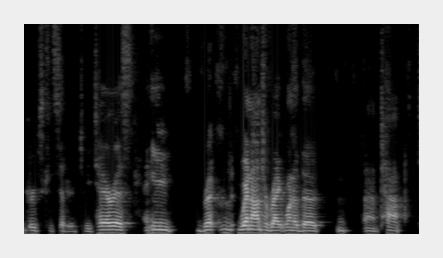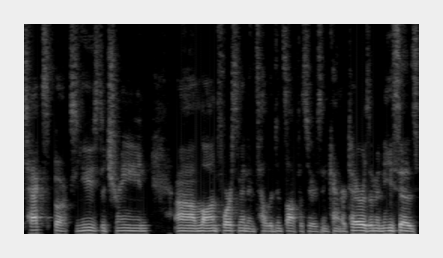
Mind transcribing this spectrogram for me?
groups considered to be terrorists. And he re- went on to write one of the um, top textbooks used to train um, law enforcement intelligence officers in counterterrorism. And he says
